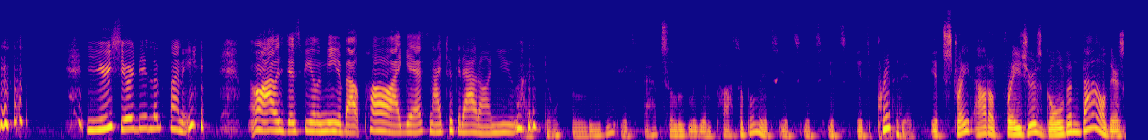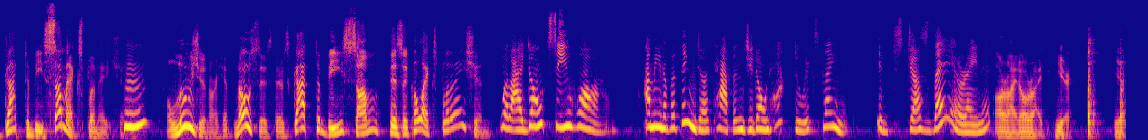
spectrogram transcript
You sure did look funny. oh, I was just feeling mean about Pa, I guess, and I took it out on you. I don't believe it. It's absolutely impossible. It's it's it's it's it's primitive. It's straight out of Frazer's Golden Bough. There's got to be some explanation. Illusion or hypnosis. There's got to be some physical explanation. well, I don't see why. I mean, if a thing just happens, you don't have to explain it. It's just there, ain't it? All right, all right. Here, here.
